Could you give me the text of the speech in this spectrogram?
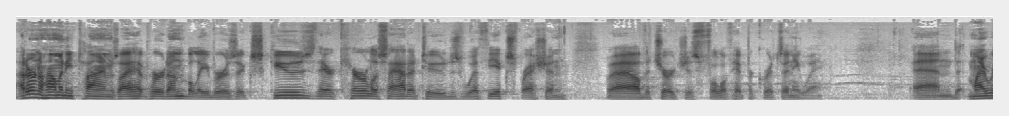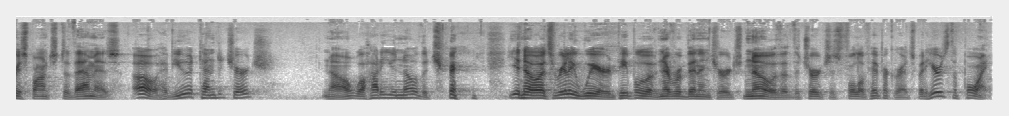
I don't know how many times I have heard unbelievers excuse their careless attitudes with the expression, well, the church is full of hypocrites anyway. And my response to them is, oh, have you attended church? No. Well, how do you know the church? you know, it's really weird. People who have never been in church know that the church is full of hypocrites. But here's the point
